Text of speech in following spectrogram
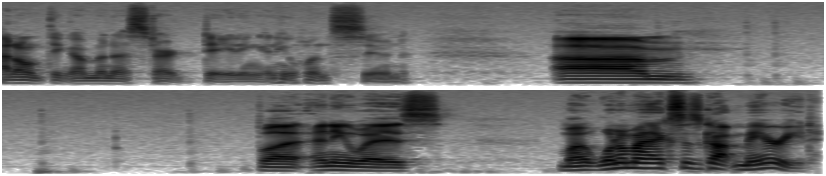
I don't think I'm going to start dating anyone soon. Um but anyways, my one of my exes got married.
